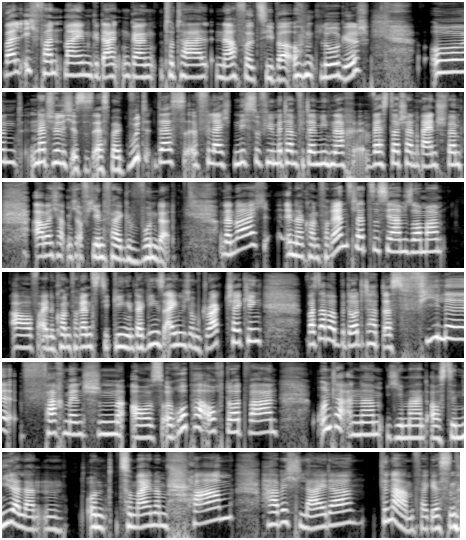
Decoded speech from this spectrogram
weil ich fand meinen Gedankengang total nachvollziehbar und logisch. Und natürlich ist es erstmal gut, dass vielleicht nicht so viel Methamphetamin nach Westdeutschland reinschwemmt, aber ich habe mich auf jeden Fall gewundert. Und dann war ich in einer Konferenz letztes Jahr im Sommer auf eine Konferenz, ging, da ging es eigentlich um Drug-Checking, was aber bedeutet hat, dass viele Fachmenschen aus Europa auch dort waren, unter anderem jemand aus den Niederlanden. Und zu meinem Charme habe ich leider den Namen vergessen,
